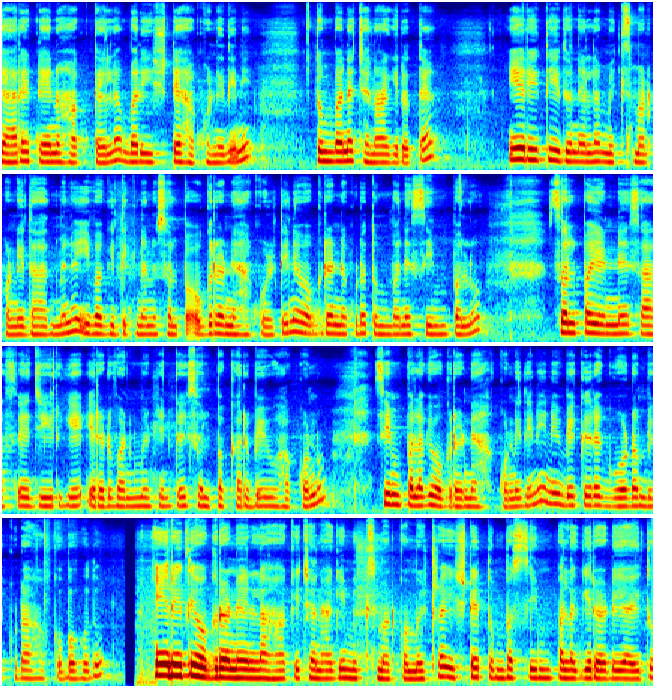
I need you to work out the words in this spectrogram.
ಕ್ಯಾರೆಟ್ ಏನು ಹಾಕ್ತಾಯಿಲ್ಲ ಬರೀ ಇಷ್ಟೇ ಹಾಕ್ಕೊಂಡಿದ್ದೀನಿ. ತುಂಬಾ ಚೆನ್ನಾಗಿರುತ್ತೆ. ಈ ರೀತಿ ಇದನ್ನೆಲ್ಲ ಮಿಕ್ಸ್ ಮಾಡ್ಕೊಂಡಿದ್ದಾದಮೇಲೆ ಇವಾಗ ಇದಕ್ಕೆ ನಾನು ಸ್ವಲ್ಪ ಒಗ್ಗರಣೆ ಹಾಕ್ಕೊಳ್ತೀನಿ ಒಗ್ಗರಣೆ ಕೂಡ ತುಂಬಾ ಸಿಂಪಲ್ಲು. ಸ್ವಲ್ಪ ಎಣ್ಣೆ, ಸಾಸಿವೆ, ಜೀರಿಗೆ, ಎರಡು ಒಣಮೆಣ್ಸಿನ್ಕಾಯಿ, ಸ್ವಲ್ಪ ಕರಿಬೇವು ಹಾಕ್ಕೊಂಡು ಸಿಂಪಲಾಗಿ ಒಗ್ಗರಣೆ ಹಾಕ್ಕೊಂಡಿದ್ದೀನಿ ನೀವು ಬೇಕಿದ್ರೆ ಗೋಡಂಬಿ ಕೂಡ ಹಾಕ್ಕೋಬಹುದು ಈ ರೀತಿ ಒಗ್ಗರಣೆ ಎಲ್ಲ ಹಾಕಿ ಚೆನ್ನಾಗಿ ಮಿಕ್ಸ್ ಮಾಡ್ಕೊಂಬಿಟ್ರೆ ಇಷ್ಟೇ ತುಂಬ ಸಿಂಪಲಾಗಿ ರೆಡಿ ಆಯಿತು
